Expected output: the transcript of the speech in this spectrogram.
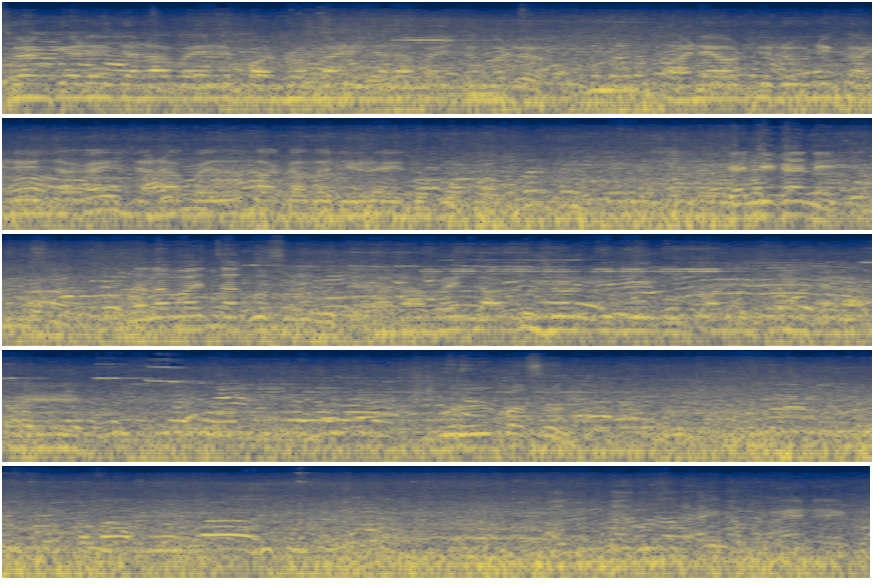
पंढरीला केले जनाबाईने पांडुरंगाने जनाबाईचं म्हटलं पाण्यावरती रोवणी काढली जगाई जनाबाईचा ताकाचा जिल्हा येतो त्या ठिकाणी? जनाबाई चाकू सुरू होते. जनाबाई चाकू सोडत होती जनाबाई. पूर्वीपासून अजून काय दुसरं आहे का नाही का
